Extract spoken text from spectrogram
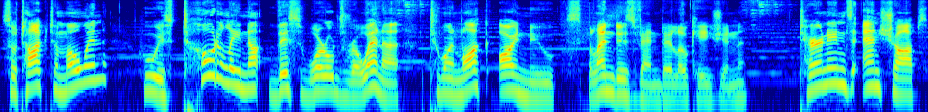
so talk to Moen, who is totally not this world's Rowena, to unlock our new Splendor's vendor location. Turn-ins and shops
